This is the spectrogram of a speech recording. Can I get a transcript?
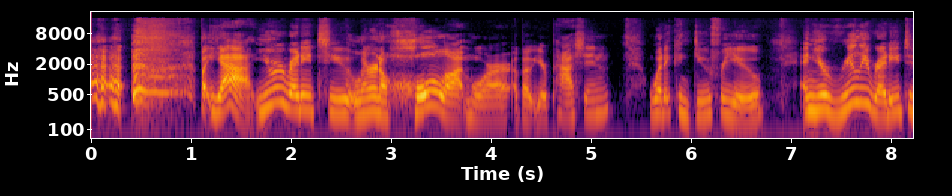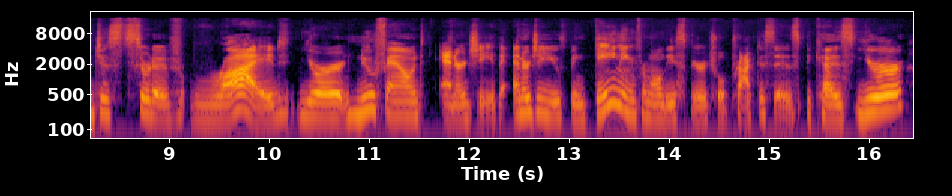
but yeah, you are ready to learn a whole lot more about your passion, what it can do for you, and you're really ready to just sort of ride your newfound energy, the energy you've been gaining from all these spiritual practices, because your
